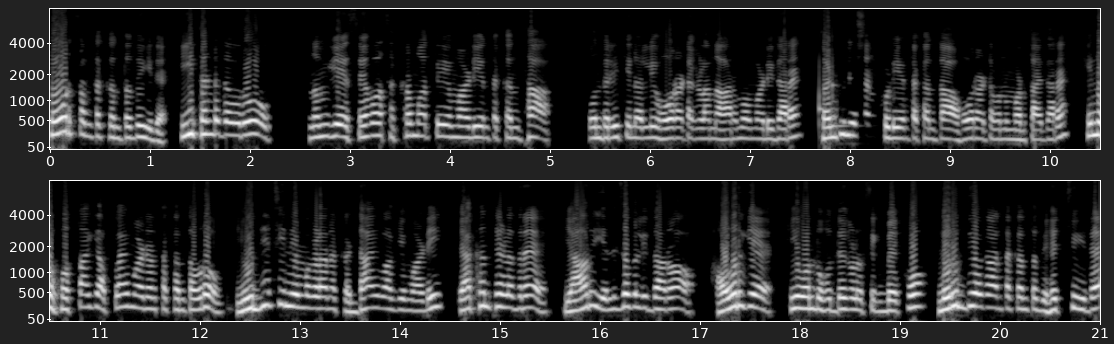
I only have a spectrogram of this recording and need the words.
ಫೋರ್ಸ್ ಅಂತಕ್ಕಂಥದ್ದು ಇದೆ. ಈ ತಂಡದವರು ನಮ್ಗೆ ಸೇವಾ ಸಕ್ರಮತೆ ಮಾಡಿ ಅಂತಕ್ಕಂಥ ಒಂದು ರೀತಿಯಲ್ಲಿ ಹೋರಾಟಗಳನ್ನ ಆರಂಭ ಮಾಡಿದ್ದಾರೆ. ಕಂಟಿನ್ಯೂಷನ್ ಕೊಡಿ ಅಂತಕ್ಕಂತ ಹೋರಾಟವನ್ನು ಮಾಡ್ತಾ ಇದ್ದಾರೆ. ಇನ್ನು ಹೊಸದಾಗಿ ಅಪ್ಲೈ ಮಾಡಿರ್ತಕ್ಕಂಥವ್ರು ಯು ಜಿ ಸಿ ನಿಯಮಗಳನ್ನ ಕಡ್ಡಾಯವಾಗಿ ಮಾಡಿ, ಯಾಕಂತ ಹೇಳಿದ್ರೆ ಯಾರು ಎಲಿಜಿಬಲ್ ಇದ್ದಾರೋ ಅವ್ರಿಗೆ ಈ ಒಂದು ಹುದ್ದೆಗಳು ಸಿಗ್ಬೇಕು. ನಿರುದ್ಯೋಗ ಅಂತಕ್ಕಂಥದ್ದು ಹೆಚ್ಚು ಇದೆ.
